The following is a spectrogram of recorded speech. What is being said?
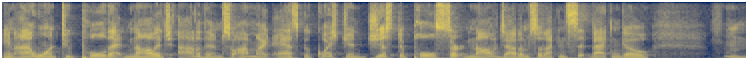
And I want to pull that knowledge out of them. So I might ask a question just to pull certain knowledge out of them so that I can sit back and go, hmm,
